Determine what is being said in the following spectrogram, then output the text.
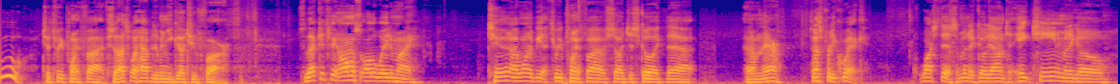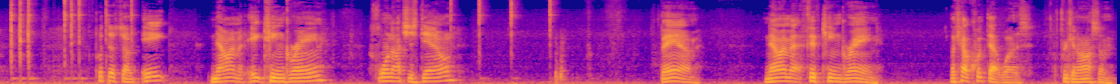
ooh, to 3.5. So that's what happens when you go too far. So that gets me almost all the way to my tune, I want to be at 3.5, so I just go like that, and I'm there. So that's pretty quick. Watch this. I'm going to go down to 18. I'm going to go put this on 8. Now I'm at 18 grain. Four notches down. Bam. Now I'm at 15 grain. Look how quick that was. Freaking awesome.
